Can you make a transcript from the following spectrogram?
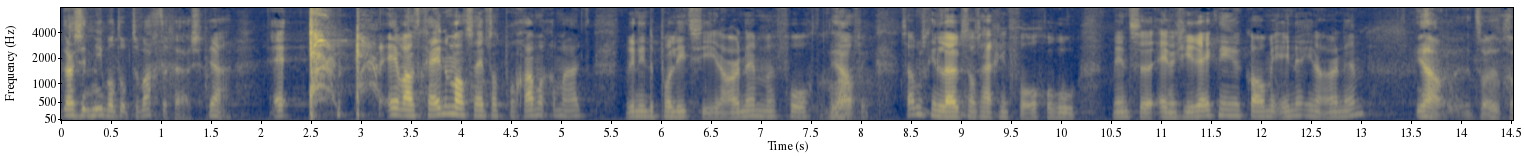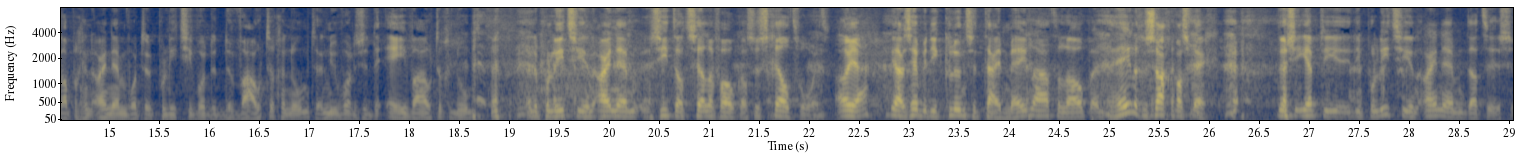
daar zit niemand op te wachten, Gijs. Ja. Ewout Genemans heeft dat programma gemaakt... waarin hij de politie in Arnhem eh, volgde, geloof Ja. ik. Het zou misschien leuk zijn als hij ging volgen... hoe mensen energierekeningen komen innen in Arnhem. Ja, het was grappig. In Arnhem wordt de politie worden de Wouter genoemd. En nu worden ze de E-Wouter genoemd. en de politie in Arnhem ziet dat zelf ook als een scheldwoord. Oh ja? Ja, ze hebben die klunse tijd mee laten lopen. En het hele gezag was weg. Dus je hebt die, die politie in Arnhem, dat is,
